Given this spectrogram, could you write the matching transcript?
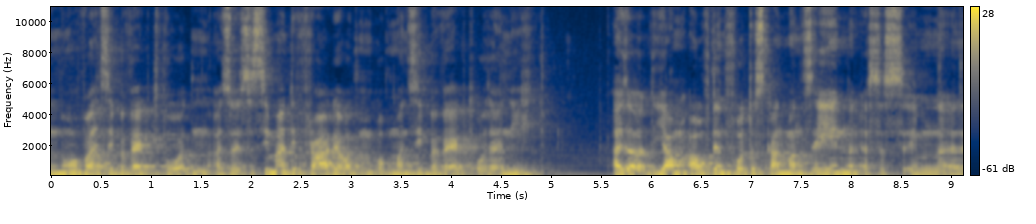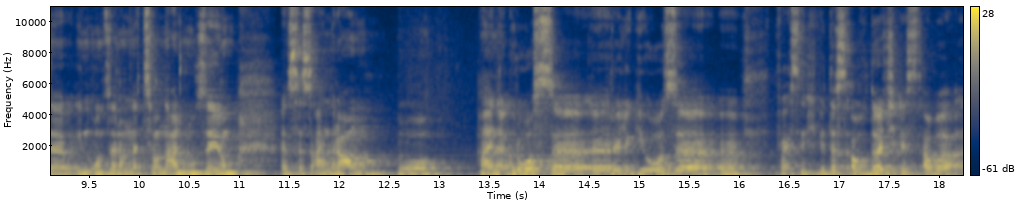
nur weil sie bewegt wurden. Also es ist immer die Frage, ob, ob man sie bewegt oder nicht. Also ja, auf den Fotos kann man sehen, es ist im, äh, in unserem Nationalmuseum, es ist ein Raum, wo eine große äh, religiöse, äh, weiß nicht, wie das auf Deutsch ist, aber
